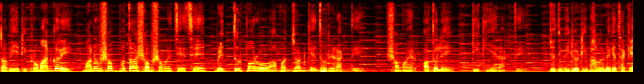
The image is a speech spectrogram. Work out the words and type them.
তবে এটি প্রমাণ করে মানব সভ্যতা সবসময় চেয়েছে মৃত্যুর পরও আপনজনকে ধরে রাখতে, সময়ের অতলে টিকিয়ে রাখতে। যদি ভিডিওটি ভালো লেগে থাকে,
